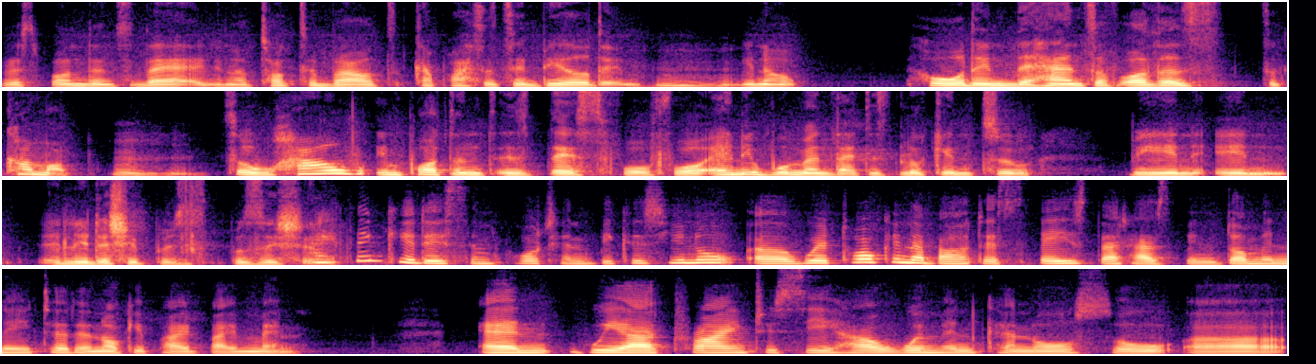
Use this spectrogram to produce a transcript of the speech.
respondents there, you know, talked about capacity building, mm-hmm. you know, holding the hands of others to come up. Mm-hmm. So how important is this for, for any woman that is looking to be in, in a leadership position? I think it is important because, you know, uh, we're talking about a space that has been dominated and occupied by men. And we are trying to see how women can also uh,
